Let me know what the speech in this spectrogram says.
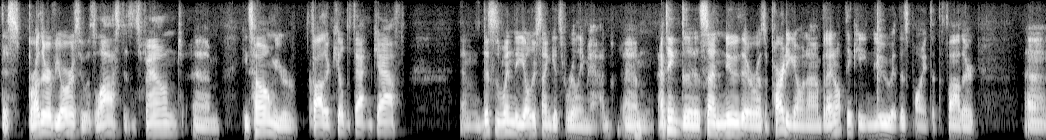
this brother of yours who was lost is found. Um, he's home. Your father killed the fattened calf." And this is when the older son gets really mad. Um, I think the son knew there was a party going on, but I don't think he knew at this point that the father uh,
